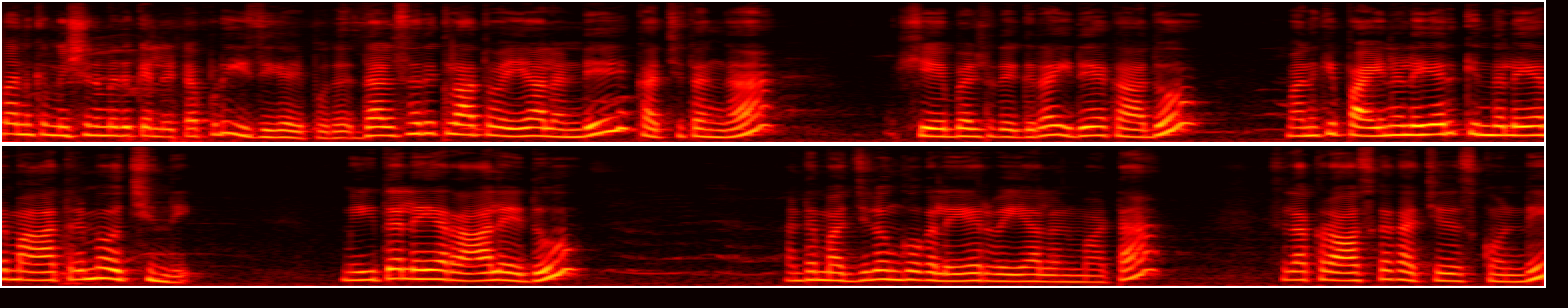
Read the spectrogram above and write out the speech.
మనకి మిషన్ మీదకి వెళ్ళేటప్పుడు ఈజీగా అయిపోతుంది. దళసరి క్లాత్ వేయాలండి ఖచ్చితంగా. షే బెల్ట్ దగ్గర ఇదే కాదు మనకి పైన లేయర్ కింద లేయర్ మాత్రమే వచ్చింది. మిగతా లేయర్ రాలేదు. అంటే మధ్యలో ఇంకొక లేయర్ వేయాలన్నమాట. ఇలా క్రాస్గా కట్ చేసుకోండి.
